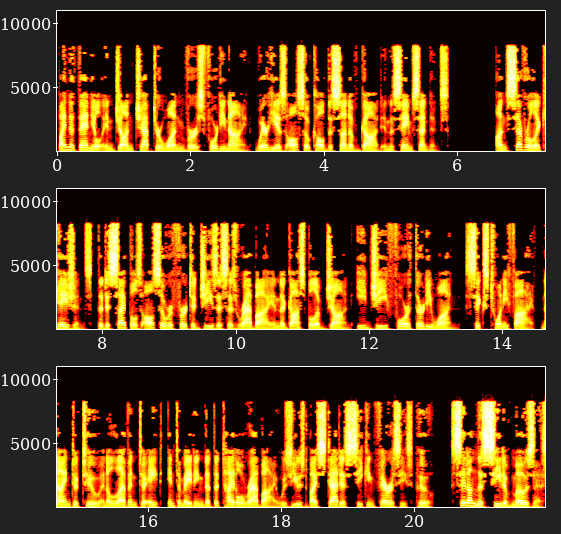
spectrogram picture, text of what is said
by Nathanael in John chapter 1 verse 49, where he is also called the Son of God in the same sentence. On several occasions, the disciples also refer to Jesus as Rabbi in the Gospel of John, e.g. 4:31, 6:25, 9-2 and 11-8, intimating that the title Rabbi was used by status-seeking Pharisees who sit on the seat of Moses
